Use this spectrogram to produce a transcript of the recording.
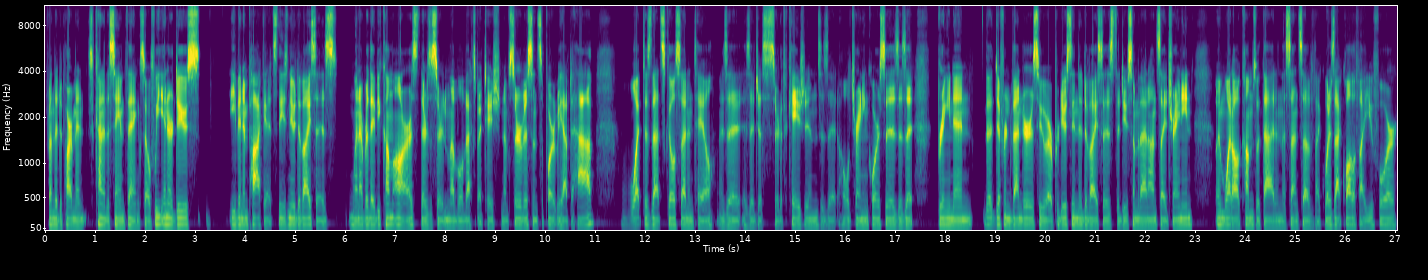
from the department. It's kind of the same thing. So if we introduce even in pockets these new devices, whenever they become ours, there's a certain level of expectation of service and support we have to have what does that skill set entail? Is it is it just certifications? Is it whole training courses? Is it bringing in the different vendors who are producing the devices to do some of that on-site training and what all comes with that in the sense of like what does that qualify you for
